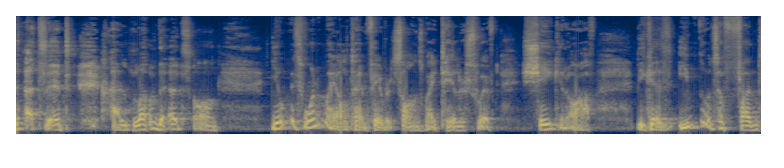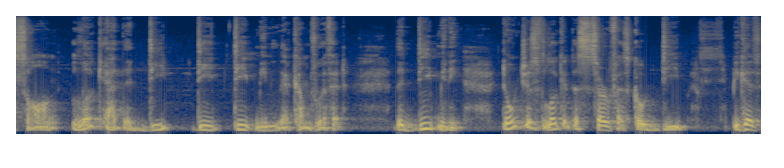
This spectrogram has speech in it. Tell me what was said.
that's it. I love that song. You know, it's one of my all time favorite songs by Taylor Swift, Shake It Off, because even though it's a fun song, look at the deep, deep, deep meaning that comes with it. The deep meaning. Don't just look at the surface, go deep, because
